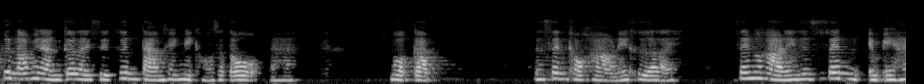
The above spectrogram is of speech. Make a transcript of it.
ขึ้นแล้วพี่นันก็เลยซื้อขึ้นตามเทคนิคของสโตนะคะบวกกับเส้นขาวๆนี่คืออะไร เส้นขาวๆนี่คือเส้น MA5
